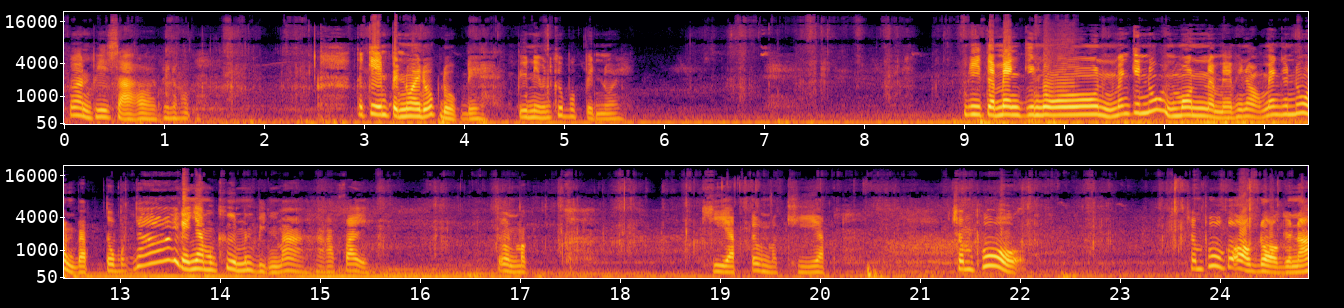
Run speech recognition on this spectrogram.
เพื่อนพี่สาวพี่น้อง ตะกี้มันเป็นหน่วยดกดกๆเดีปีนี้มันคือบ่เป็นหน่วย มีแต่แมงกินนูนแมงกินนูนมนน่ะแม่พี่น้องแมงกินนูนแบบตัวบักย้ายแต่ยามคืนมันบินมาหาไฟต้นมะเขียบต้นมะเขียบ ชมพู่ ชมพู่ก็ออกดอกอยู่นะ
